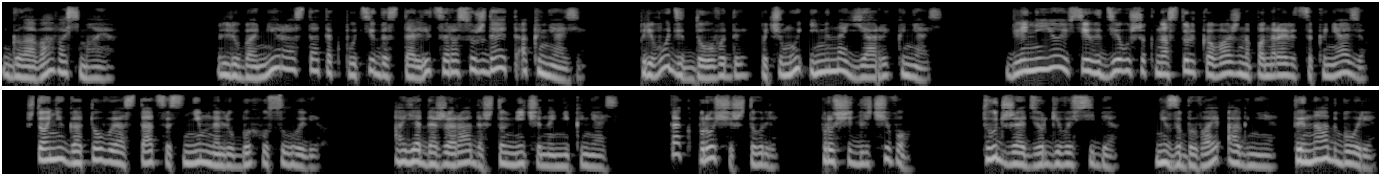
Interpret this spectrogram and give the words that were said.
Глава восьмая. Любомира остаток пути до столицы рассуждает о князе. Приводит доводы, почему именно ярый князь. Для нее и всех девушек настолько важно понравиться князю, что они готовы остаться с ним на любых условиях. А я даже рада, что Меченый не князь. Так проще, что ли? Проще для чего? Тут же одергиваю себя. Не забывай, Агния, ты на отборе.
